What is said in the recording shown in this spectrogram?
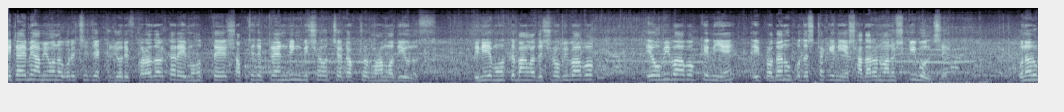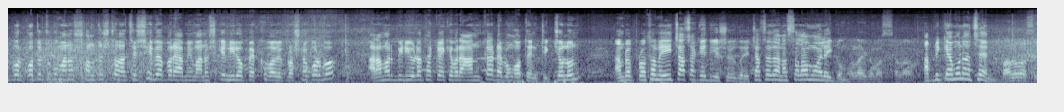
এই টাইমে আমি মনে করেছি যে একটু জরিফ করা দরকার। এই মুহূর্তে সবচেয়ে ট্রেন্ডিং বিষয় হচ্ছে ডক্টর মোহাম্মদ ইউনুস। তিনি এই মুহূর্তে বাংলাদেশের অভিভাবক। এই অভিভাবককে নিয়ে, এই প্রধান উপদেষ্টাকে নিয়ে সাধারণ মানুষ কি বলছে? ওনার উপর কতটুকু মানুষ সন্তুষ্ট আছে সেই ব্যাপারে আমি মানুষকে নিরপেক্ষভাবে প্রশ্ন করব। আর আমার ভিডিওটা থাকবে একেবারে আনকাট এবং অথেন্টিক চলুন আমরা প্রথমে এই চাচাকে দিয়ে শুরু করি। চাচা যান আসসালামু আলাইকুম। ওয়ালাইকুম আসসালাম। আপনি কেমন আছেন? ভালো আছি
